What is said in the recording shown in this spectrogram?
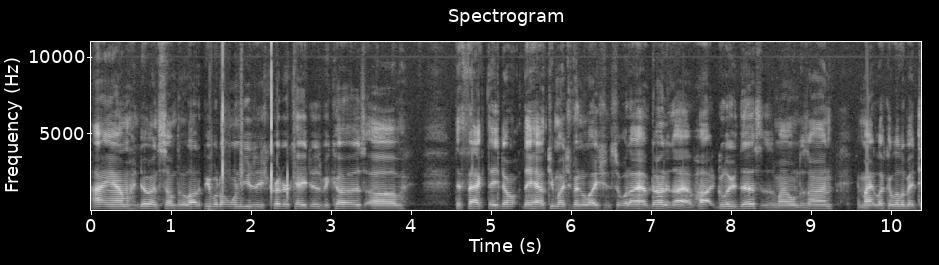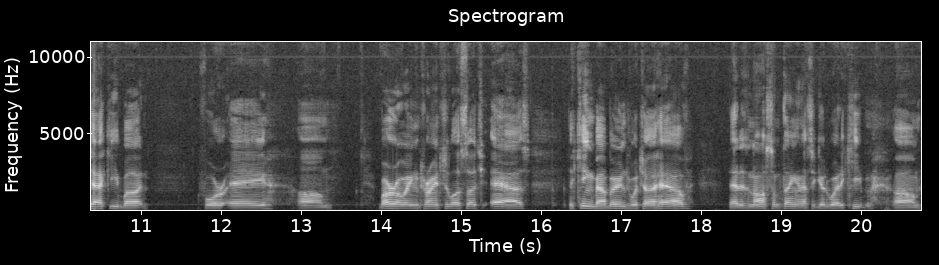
I am doing something. A lot of people don't want to use these critter cages because of the fact they don't they have too much ventilation. So what I have done is I have hot glued this. This is my own design. It might look a little bit tacky, but for a um, burrowing tarantula such as the king baboons, which I have, that is an awesome thing, and that's a good way to keep um,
